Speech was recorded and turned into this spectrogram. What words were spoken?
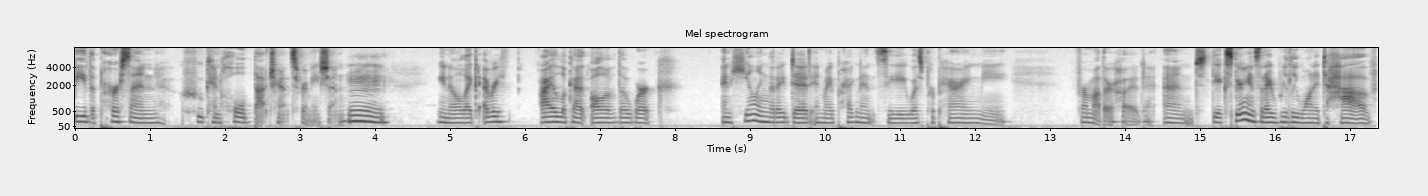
be the person who can hold that transformation. mm, You know, like every, I look at all of the work and healing that I did in my pregnancy was preparing me for motherhood and the experience that I really wanted to have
